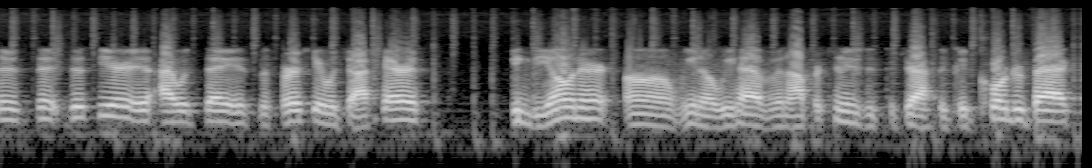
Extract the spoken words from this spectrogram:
there's, there, this year I would say is the first year with Josh Harris being the owner. Um, you know, we have an opportunity to, to draft a good quarterback,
